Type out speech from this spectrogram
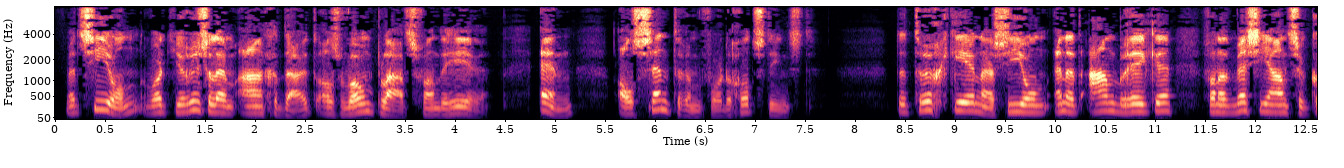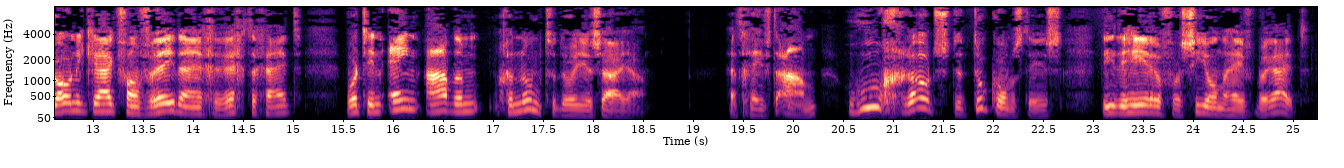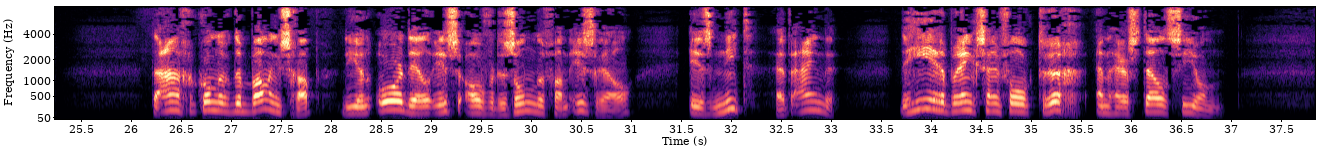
Met Sion wordt Jeruzalem aangeduid als woonplaats van de Heere en als centrum voor de godsdienst. De terugkeer naar Sion en het aanbreken van het Messiaanse koninkrijk van vrede en gerechtigheid wordt in één adem genoemd door Jesaja. Het geeft aan hoe groot de toekomst is die de Heere voor Sion heeft bereid. De aangekondigde ballingschap, die een oordeel is over de zonde van Israël, is niet het einde. De Heere brengt zijn volk terug en herstelt Sion.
